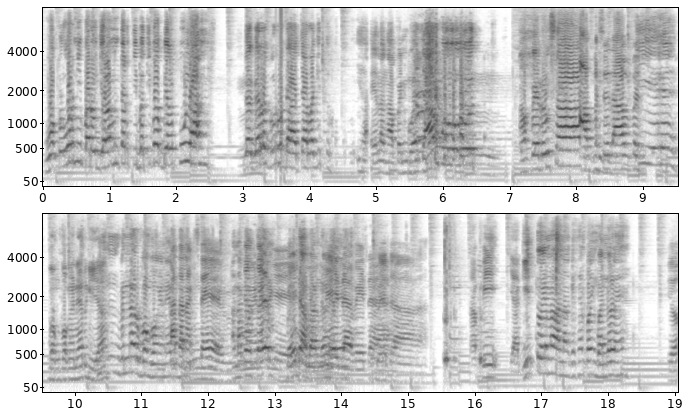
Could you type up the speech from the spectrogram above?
Gua keluar nih baru jalan bentar tiba-tiba bel pulang. Gara-gara guru ada acara gitu. Ya elah ngapain gua cabut? HP rusak. Apa sih apa? Iya. Bong-bong energi ya. Hmm, bener bongbong energi. Kata anak STEM. Anak STEM, beda bandelnya. Beda beda. beda Tapi ya gitu emang anak SMP paling bandelnya. yo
